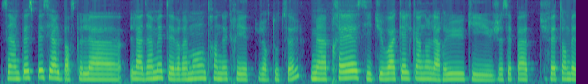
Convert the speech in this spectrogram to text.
c'est un peu spécial parce que la, dame était vraiment en train de crier, genre toute seule. Mais après, si tu vois quelqu'un dans la rue qui, je sais pas, tu fais tomber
